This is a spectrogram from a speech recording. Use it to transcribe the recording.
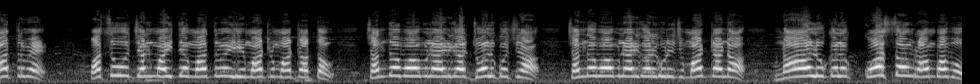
మాత్రమే పశువు జన్మ అయితే మాత్రమే ఈ మాటలు మాట్లాడతావు. చంద్రబాబు నాయుడు గారు జోలికి వచ్చిన చంద్రబాబు నాయుడు గారి గురించి మాట్లాడినా నాలుకల కోస్తాం రాంబాబు.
